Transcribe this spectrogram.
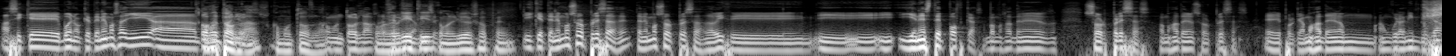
Así que, bueno, que tenemos allí a dos como en todos lados, como en todos lados. Como en todos lados, Como el British, como el US Open. Y que tenemos sorpresas, ¿eh? Tenemos sorpresas, David. Y, y- y, y- y en este podcast vamos a tener sorpresas, vamos a tener sorpresas, eh, porque vamos a tener a un, a un gran invitado.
